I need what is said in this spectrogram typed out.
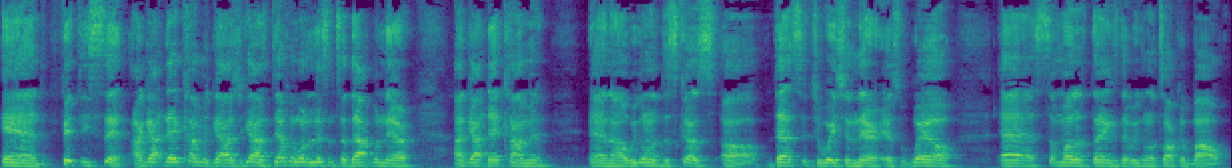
and 50 Cent. I got that coming, guys. You guys definitely want to listen to that one there. I got that coming. And uh, we're going to discuss uh, that situation there as well as some other things that we're going to talk about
